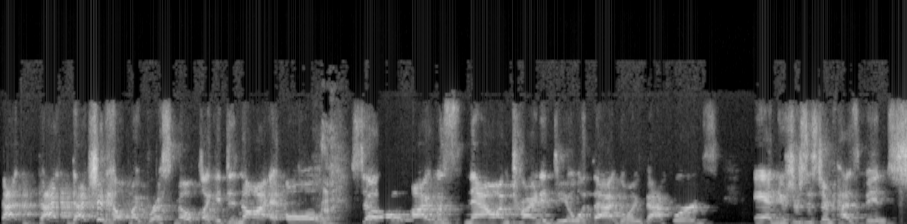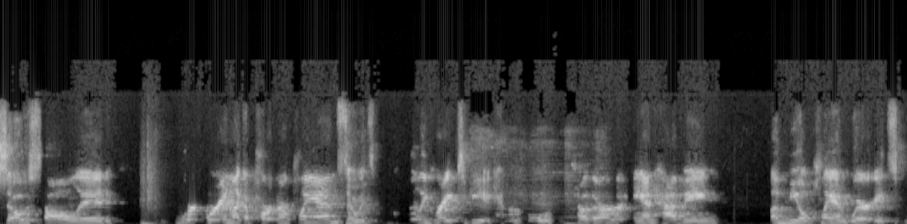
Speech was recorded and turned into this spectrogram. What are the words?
that that that should help my breast milk like it did not at all so i was now i'm trying to deal with that going backwards and nutrisystem has been so solid we're, we're in like a partner plan so Mm. it's really great to be accountable with each other and having a meal plan where it's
